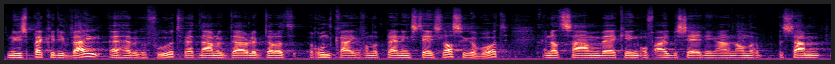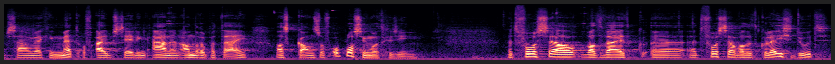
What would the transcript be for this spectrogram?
In de gesprekken die wij uh, hebben gevoerd werd namelijk duidelijk dat het rondkrijgen van de planning steeds lastiger wordt en dat samenwerking of uitbesteding aan een andere samen, samenwerking met of uitbesteding aan een andere partij als kans of oplossing wordt gezien. Het voorstel wat, wij het, uh, het voorstel wat het college doet,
